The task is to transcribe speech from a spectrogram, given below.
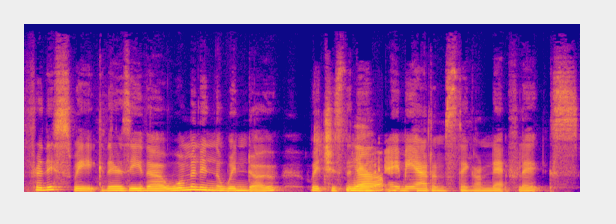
for this week? There's either Woman in the Window, which is the Yeah. new Amy Adams thing on Netflix,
